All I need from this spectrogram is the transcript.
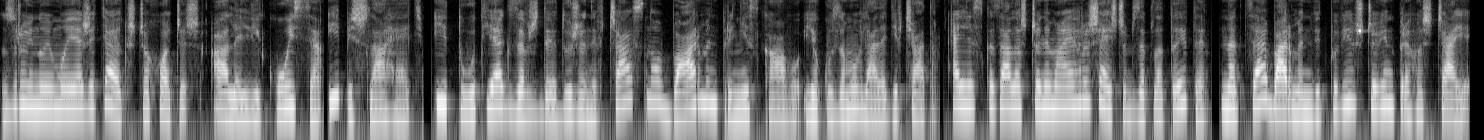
Зруйнуй моє життя, якщо хочеш, але лікуйся, і пішла геть. І тут, як завжди, дуже невчасно, бармен приніс каву, яку замовляли дівчата. Еллі сказала, що немає грошей, щоб заплатити. На це бармен відповів, що він пригощає,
